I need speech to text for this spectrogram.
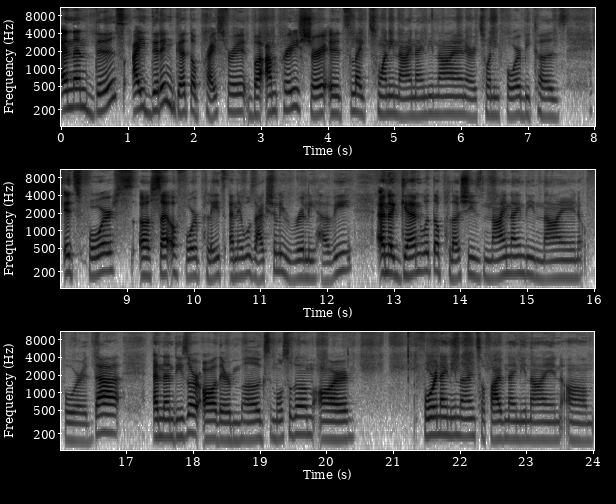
And then this, I didn't get the price for it, but I'm pretty sure it's like twenty nine ninety nine or 24 because it's four a set of four plates and it was actually really heavy. And again with the plushies, nine ninety nine for that. And then these are all their mugs. Most of them are four ninety nine to five ninety nine. Um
